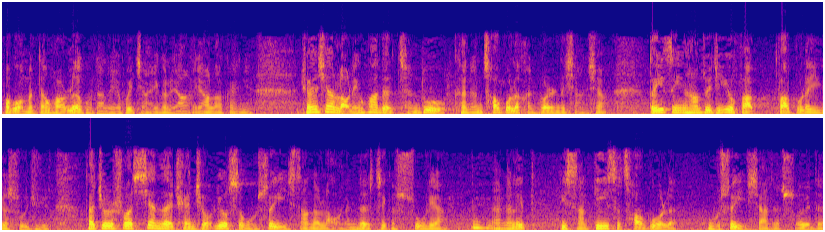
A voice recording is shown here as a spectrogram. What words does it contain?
包括我们等会儿乐股当中也会讲一个养养老概念。全现在老龄化的程度可能超过了很多人的想象。德意志银行最近又发发布了一个数据，它就是说现在全球六十五岁以上的老人的这个数量，呃，人类历史上第一次超过了。五岁以下的所有的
